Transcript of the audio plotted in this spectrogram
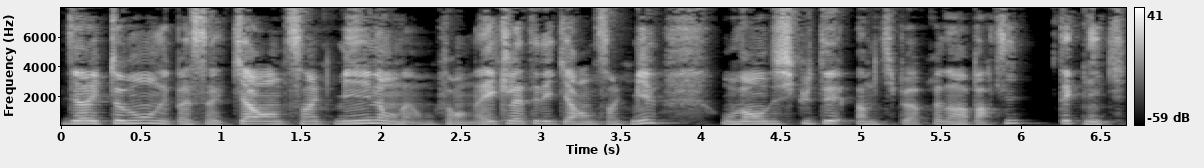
directement. On est passé à 45 000. On a, enfin, on a éclaté les 45 000. On va en discuter un petit peu après dans la partie technique.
